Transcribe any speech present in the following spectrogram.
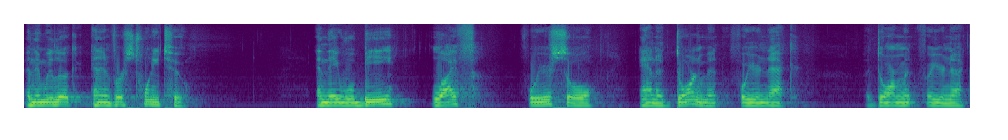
And then we look, and in verse 22, and they will be life for your soul and adornment for your neck. adornment for your neck.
